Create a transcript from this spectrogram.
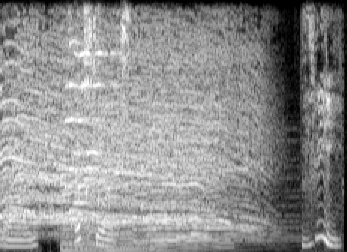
Y. Excellent. Z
